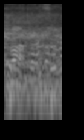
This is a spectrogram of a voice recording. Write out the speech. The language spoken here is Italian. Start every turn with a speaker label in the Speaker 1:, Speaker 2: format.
Speaker 1: 是吧？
